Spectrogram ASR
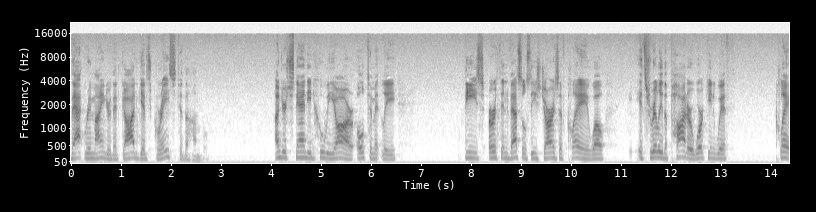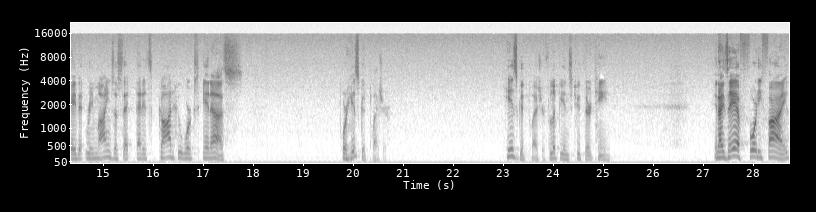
that reminder that God gives grace to the humble. Understanding who we are, ultimately, these earthen vessels, these jars of clay, well, it's really the potter working with clay that reminds us that, that it's God who works in us for his good pleasure. His good pleasure. Philippians 2:13. In Isaiah 45,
